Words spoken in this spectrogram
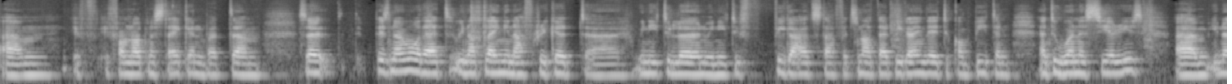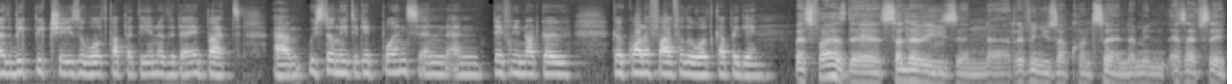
um, if if I'm not mistaken but um, so there's no more that we're not playing enough cricket uh, we need to learn we need to figure out stuff. It's not that we're going there to compete and, and to win a series. Um, you know, the big picture is the World Cup at the end of the day, but um, we still need to get points and, and definitely not go, go qualify for the World Cup again. As far as the salaries and uh, revenues are concerned, I mean, as I've said,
